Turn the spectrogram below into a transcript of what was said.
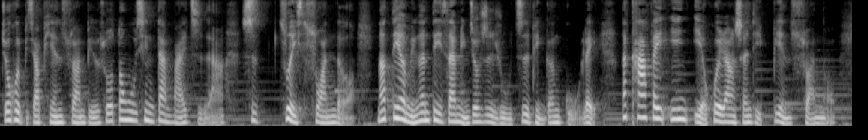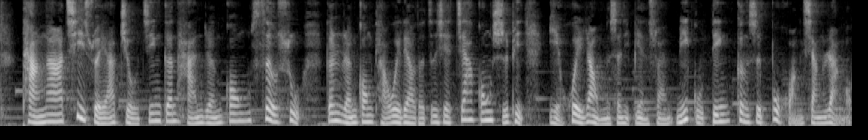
就会比较偏酸，比如说动物性蛋白质啊是。最酸的哦，那第二名跟第三名就是乳制品跟谷类，那咖啡因也会让身体变酸哦，糖啊、汽水啊、酒精跟含人工色素跟人工调味料的这些加工食品也会让我们身体变酸，尼古丁更是不遑相让哦，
